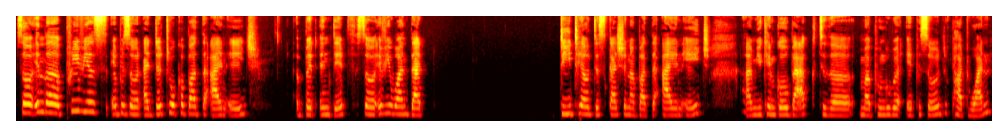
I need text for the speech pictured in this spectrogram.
So, in the previous episode, I did talk about the Iron Age a bit in depth. So, if you want that detailed discussion about the Iron Age, um, you can go back to the Mapungubwe episode, part one,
